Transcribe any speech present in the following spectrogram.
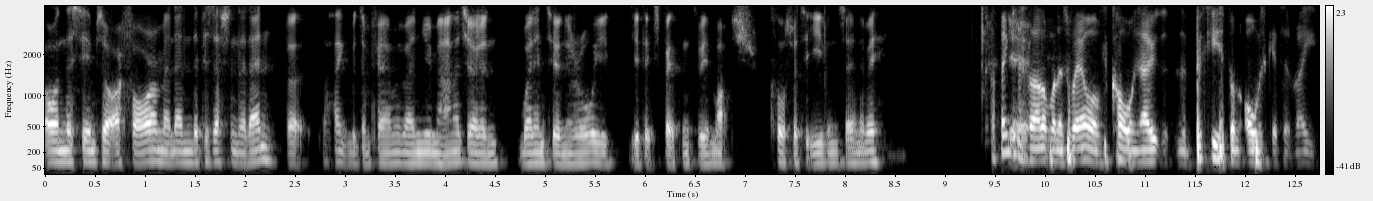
on the same sort of form and in the position they're in. But I think with Dunfermline, with a new manager and winning two in a row, you, you'd expect them to be much closer to evens anyway. I think Yeah. there's another one as well of calling out that the bookies don't always get it right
